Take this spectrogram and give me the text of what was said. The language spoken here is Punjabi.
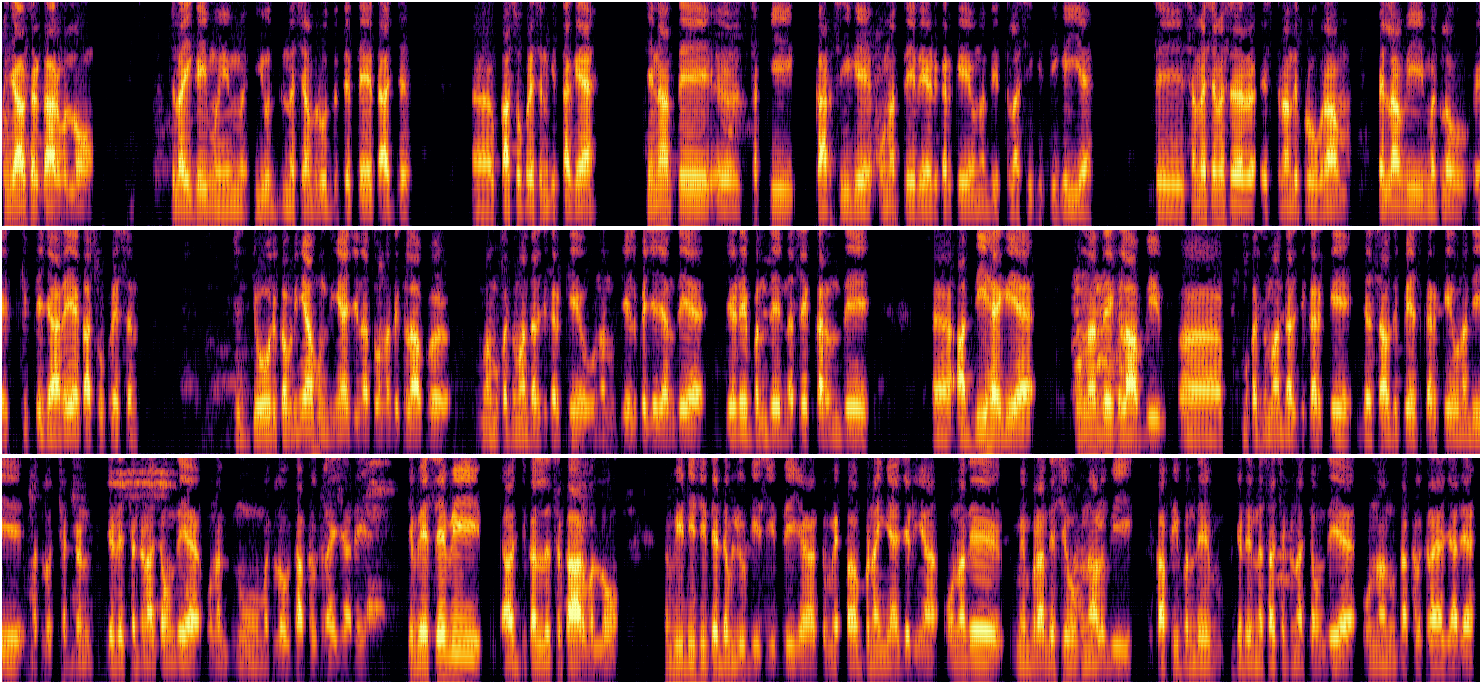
ਪੰਜਾਬ ਸਰਕਾਰ ਵੱਲੋਂ ਚਲਾਈ ਗਈ ਮੁਹਿੰਮ ਯੁੱਧ ਨਸ਼ਿਆਂ ਵਿਰੁੱਧ ਦੇ ਤਹਿਤ ਅੱਜ ਅ, ਕਾਸ ਆਪਰੇਸ਼ਨ ਕੀਤਾ ਗਿਆ। ਹੈ, ਜਿਨ੍ਹਾਂ ਤੇ ਅ, ਸੱਕੀ ਘਰ ਸੀਗੇ ਉਹਨਾਂ ਤੇ ਰੇਡ ਕਰਕੇ ਉਹਨਾਂ ਦੀ ਤਲਾਸ਼ੀ ਕੀਤੀ ਗਈ ਹੈ। ਤੇ ਸਮੇਂ-ਸਮੇਂ ਸਿਰ ਇਸ ਤਰ੍ਹਾਂ ਦੇ ਪ੍ਰੋਗਰਾਮ ਪਹਿਲਾਂ ਵੀ ਮਤਲਬ ਇਹ ਕੀਤੇ ਜਾ ਰਹੇ ਆ ਕਾਸ ਆਪਰੇਸ਼ਨ ਜੋ ਰਿਕਵਰੀਆਂ ਹੁੰਦੀਆਂ ਜਿਨ੍ਹਾਂ ਤੋਂ ਉਹਨਾਂ ਦੇ ਖਿਲਾਫ ਮੁਕੱਦਮਾ ਦਰਜ ਕਰਕੇ ਉਹਨਾਂ ਨੂੰ ਜੇਲ੍ਹ ਭੇਜੇ ਜਾਂਦੇ ਆ ਜਿਹੜੇ ਬੰਦੇ ਨਸ਼ੇ ਕਰਨ ਦੇ ਆਦੀ ਹੈਗੇ ਆ, ਉਹਨਾਂ ਦੇ ਖਿਲਾਫ ਵੀ ਮੁਕੱਦਮਾ ਦਰਜ ਕਰਕੇ, ਜੱਜ ਸਾਹਿਬ ਦੇ ਪੇਸ਼ ਕਰਕੇ ਉਹਨਾਂ ਦੀ ਮਤਲਬ ਛੱਡਣ, ਜਿਹੜੇ ਛੱਡਣਾ ਚਾਹੁੰਦੇ ਆ, ਉਹਨਾਂ ਨੂੰ ਮਤਲਬ ਦਾਖਲ ਕਰਾਏ ਜਾ ਰਹੇ ਆ। ਤੇ ਵੈਸੇ ਵੀ ਅੱਜ ਕੱਲ ਸਰਕਾਰ ਵੱਲੋਂ ਵੀਡੀਸੀ ਤੇ ਡਬਲਯੂਡੀਸੀ ਦੀਆਂ ਕਮੇ- ਬਣਾਈਆਂ ਜਿਹੜੀਆਂ, ਉਹਨਾਂ ਦੇ ਮੈਂਬਰਾਂ ਦੇ ਸਹਿਯੋਗ ਨਾਲ ਵੀ ਕਾਫੀ ਬੰਦੇ ਜਿਹੜੇ ਨਸ਼ਾ ਛੱਡਣਾ ਚਾਹੁੰਦੇ ਆ, ਉਹਨਾਂ ਨੂੰ ਦਾਖਲ ਕਰਾਇਆ ਜਾ ਰਿਹਾ। ਹੈ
